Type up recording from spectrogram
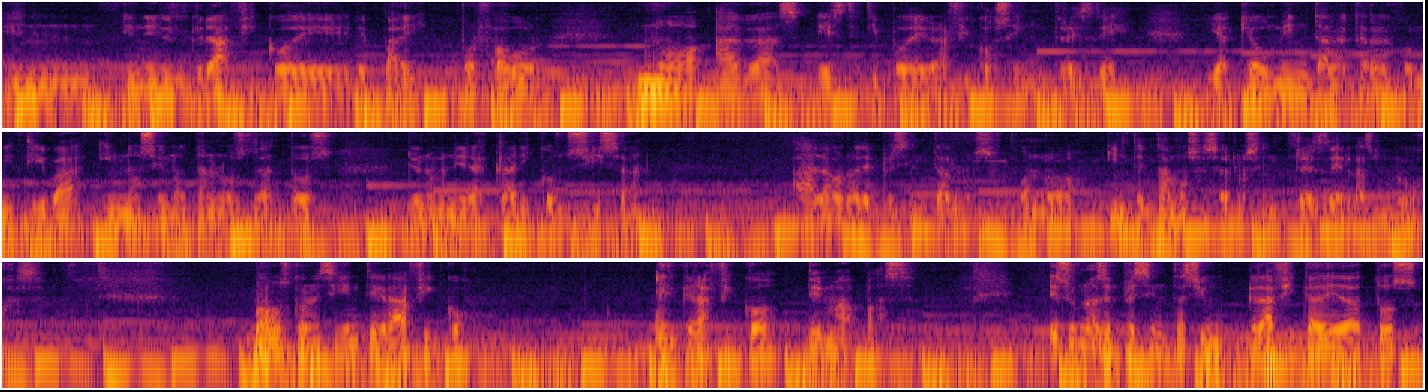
en, el gráfico de, de Pi. Por favor, no hagas este tipo de gráficos en 3D, ya que aumenta la carga cognitiva y no se notan los datos de una manera clara y concisa a la hora de presentarlos cuando intentamos hacerlos en 3D las burbujas. Vamos con el siguiente gráfico, el gráfico de mapas. Es una representación gráfica de datos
